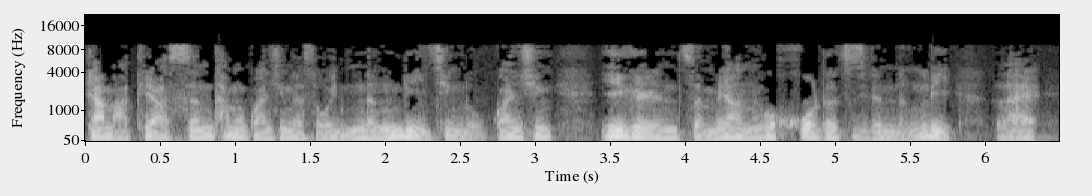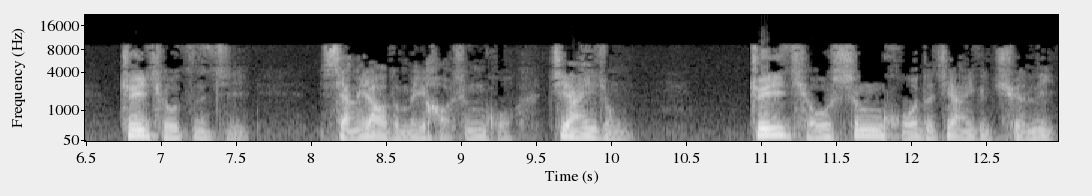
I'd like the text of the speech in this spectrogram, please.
亚马提亚森他们关心的所谓能力进入，关心一个人怎么样能够获得自己的能力来追求自己想要的美好生活，这样一种追求生活的这样一个权利，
